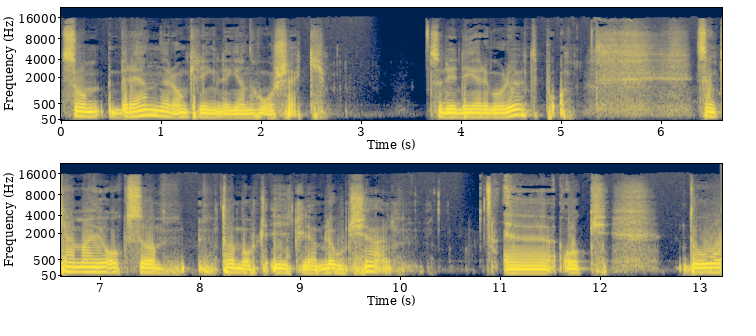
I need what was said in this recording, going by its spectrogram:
som bränner omkringliggande hårsäck. Så det är det det går ut på. Sen kan man ju också ta bort ytliga blodkärl. Eh, och då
